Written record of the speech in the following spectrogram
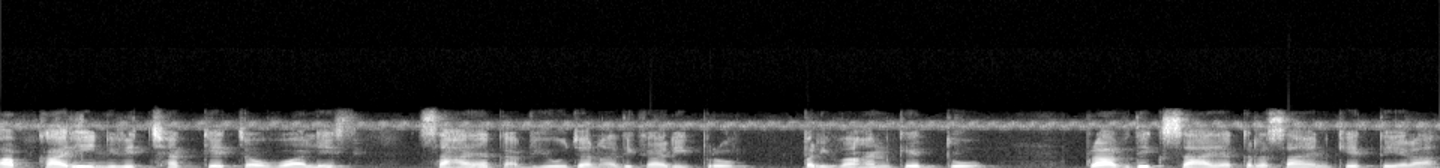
आबकारी निरीक्षक के चौवालीस, सहायक अभियोजन अधिकारी परिवहन के दो, प्राविधिक सहायक रसायन के तेरह,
